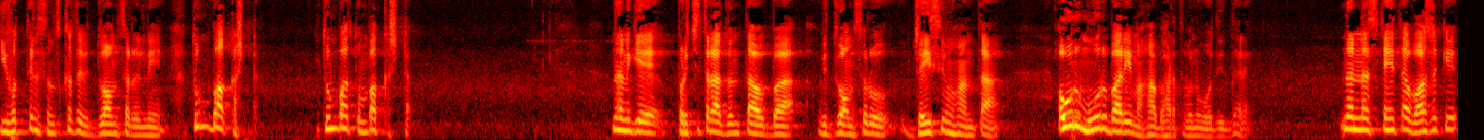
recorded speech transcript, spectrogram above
ಈ ಹೊತ್ತಿನ ಸಂಸ್ಕೃತ ವಿದ್ವಾಂಸರಲ್ಲಿ ತುಂಬ ಕಷ್ಟ. ತುಂಬ ತುಂಬ ಕಷ್ಟ. ನನಗೆ ಪರಿಚಿತರಾದಂಥ ಒಬ್ಬ ವಿದ್ವಾಂಸರು ಜಯಸಿಂಹ ಅಂತ, ಅವರು ಮೂರು ಬಾರಿ ಮಹಾಭಾರತವನ್ನು ಓದಿದ್ದಾರೆ. ನನ್ನ ಸ್ನೇಹಿತ ವಾಸುಕಿ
